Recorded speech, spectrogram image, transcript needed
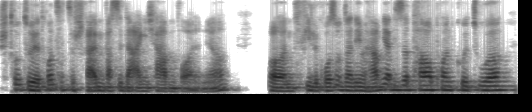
strukturiert runterzuschreiben, was sie da eigentlich haben wollen. Ja? Und viele große Unternehmen haben ja diese PowerPoint-Kultur.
